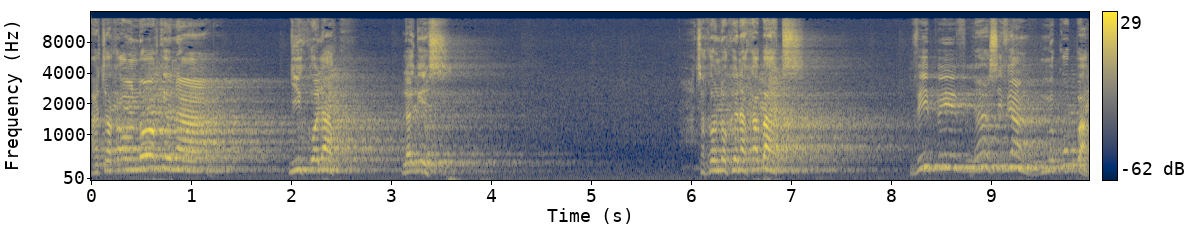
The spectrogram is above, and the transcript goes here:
atakaondoke na jiko lako la gesi. Atakaondoke na kabati vipi hivi? Ah si vyangu nimekupa.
